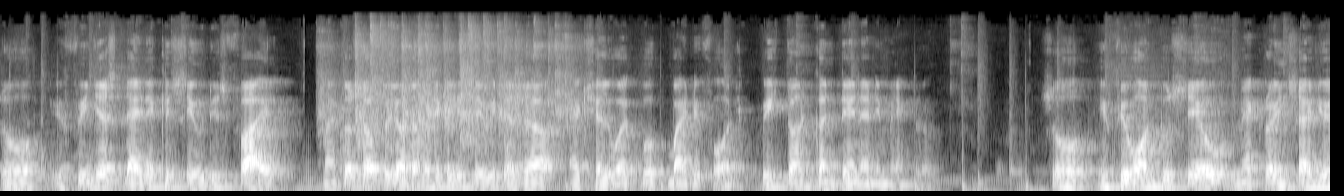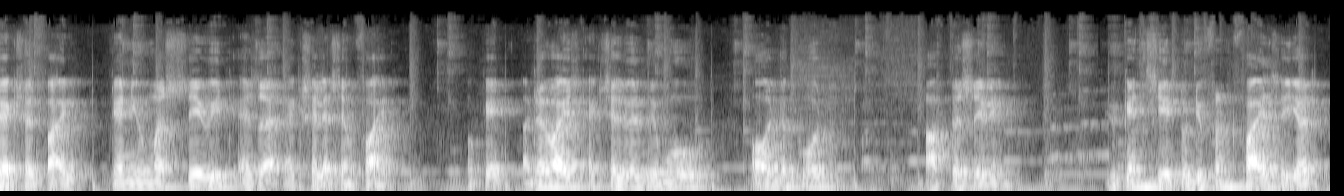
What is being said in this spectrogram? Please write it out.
So if we just directly save this file, Microsoft will automatically save it as a Excel workbook by default, which don't contain any macro. So if you want to save macro inside your Excel file, then you must save it as a XLSM file. Okay, otherwise Excel will remove all the code after saving. You can see two different files here.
